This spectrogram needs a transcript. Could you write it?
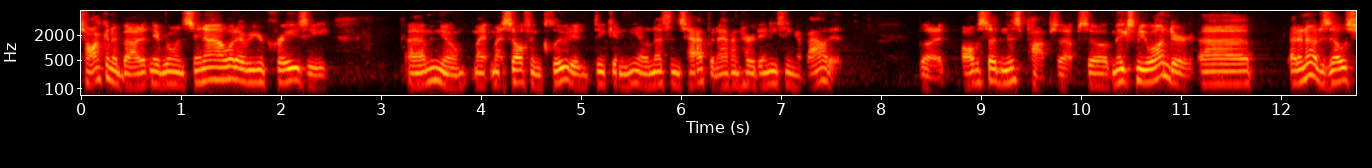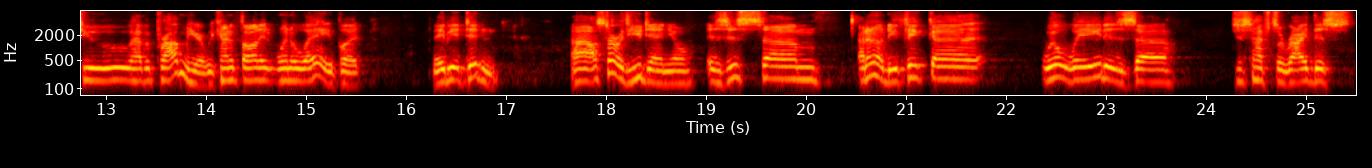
talking about it, and everyone's saying, "Ah, oh, whatever, you're crazy." um, you know, my, myself included, thinking, you know, nothing's happened. I haven't heard anything about it. But all of a sudden, this pops up. So it makes me wonder. Uh, I don't know. Does LSU have a problem here? We kind of thought it went away, but maybe it didn't. Uh, I'll start with you, Daniel. Is this? Um, I don't know. Do you think uh, Will Wade is uh, just have to ride this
